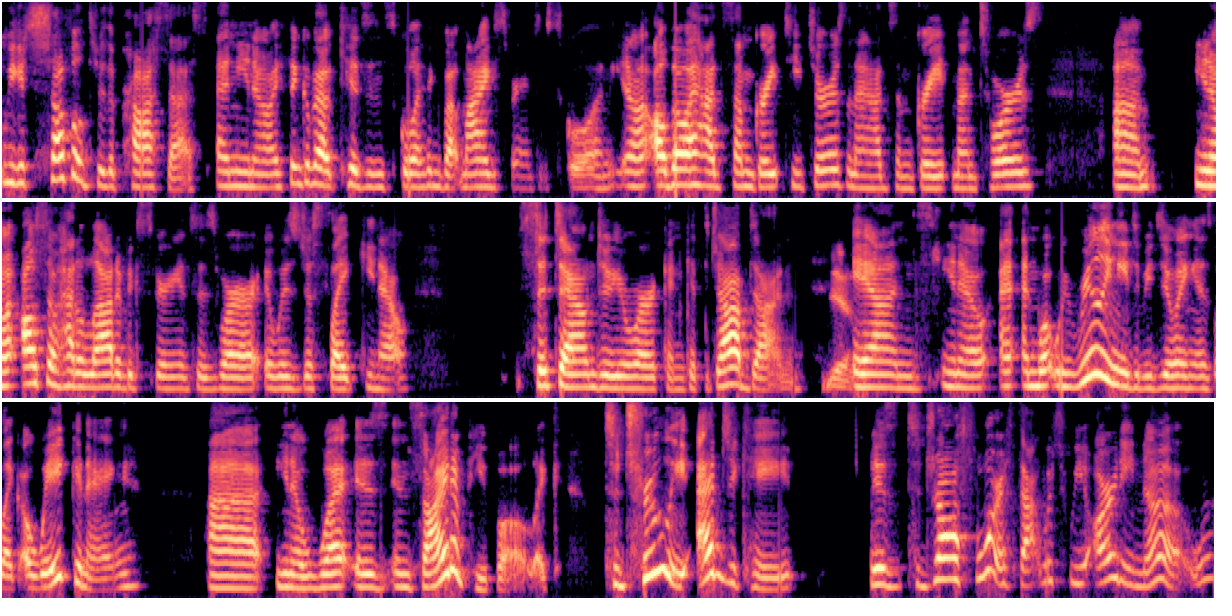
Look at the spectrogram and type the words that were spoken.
we get shuffled through the process. And you know i think about kids in school. I think about my experience of school. And you know although i had some great teachers and i had some great mentors um, you know i also had a lot of experiences where it was just like you know sit down do your work and get the job done. Yeah. and you know and, and what we really need to be doing is like awakening uh you know what is inside of people. Like to truly educate is to draw forth that which we already know.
